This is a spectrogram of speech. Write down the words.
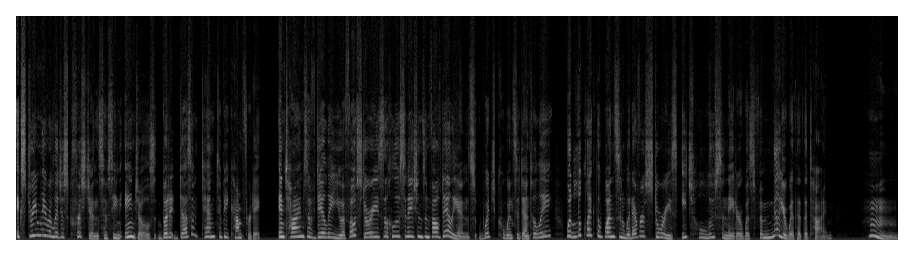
Extremely religious Christians have seen angels, but it doesn't tend to be comforting. In times of daily UFO stories, the hallucinations involved aliens, which coincidentally would look like the ones in whatever stories each hallucinator was familiar with at the time. Hmm.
